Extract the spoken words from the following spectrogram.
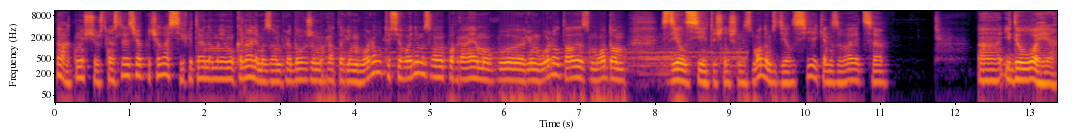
Так, ну що ж, трансляція почалась. Всіх вітаю на моєму каналі. Ми з вами продовжуємо грати RimWorld. І сьогодні ми з вами пограємо в RimWorld, але з модом з DLC, точніше, не з модом, з DLC, яке називається е, ідеологія.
